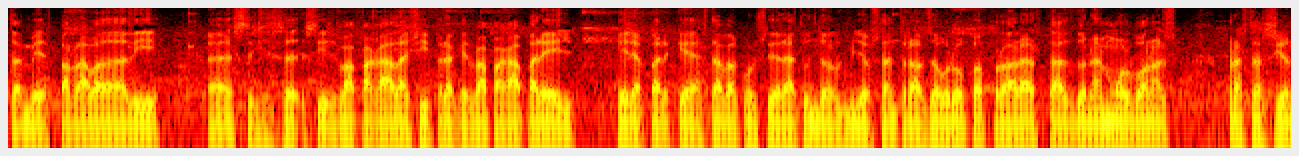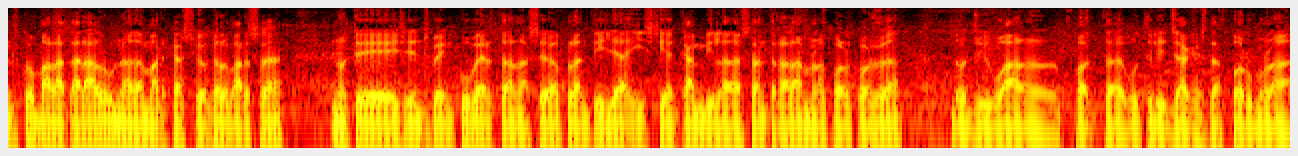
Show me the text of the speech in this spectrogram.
També es parlava de dir eh, si, si es va pagar la xifra que es va pagar per ell era perquè estava considerat un dels millors centrals d'Europa, però ara està donant molt bones prestacions com a lateral, una demarcació que el Barça no té gens ben coberta en la seva plantilla i si en canvi la de central amb la qual cosa doncs igual pot eh, utilitzar aquesta fórmula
